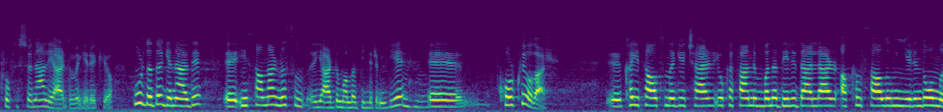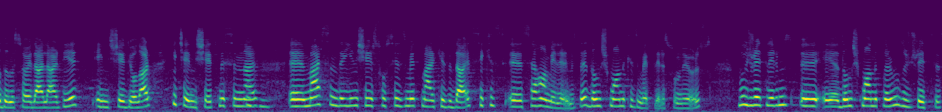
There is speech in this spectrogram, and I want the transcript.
profesyonel yardıma gerekiyor. Burada da genelde e, insanlar nasıl yardım alabilirim diye e, korkuyorlar. E, kayıt altına geçer, yok efendim bana deli derler, akıl sağlığımın yerinde olmadığını söylerler diye endişe ediyorlar. Hiç endişe etmesinler. E, Mersin'de Yenişehir Sosyal Hizmet Merkezi dahil 8 e, sehamelerimizde danışmanlık hizmetleri sunuyoruz. Bu ücretlerimiz, e, e, danışmanlıklarımız ücretsiz.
